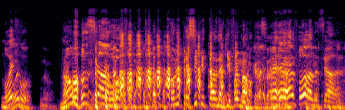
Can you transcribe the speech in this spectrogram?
Noivo? Não. Não? Ô, Luciano. Tô me precipitando aqui, foi mal. é, porra, Luciano.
